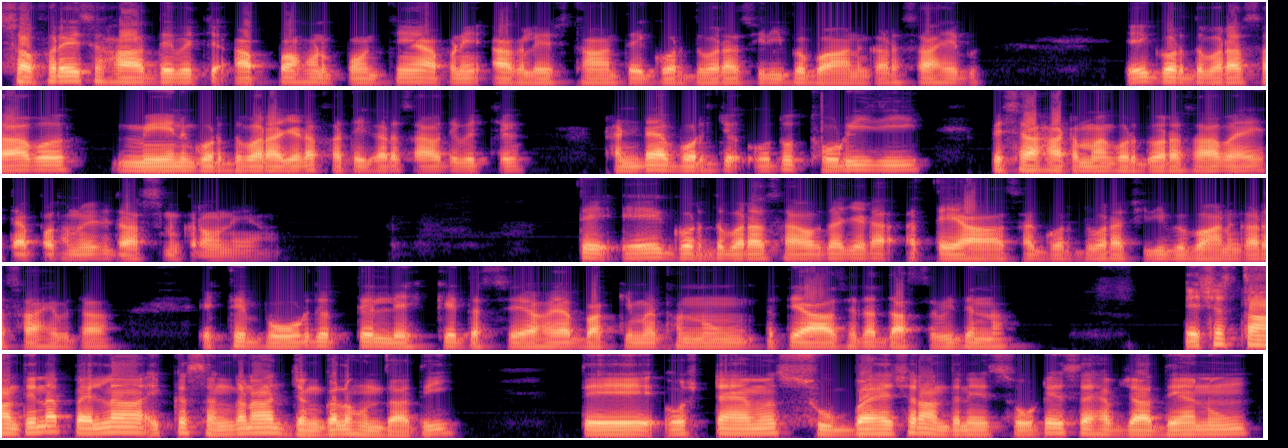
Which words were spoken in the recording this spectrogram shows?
ਸਫ਼ਰੇ ਸਿਹਾਤ ਦੇ ਵਿੱਚ ਆਪਾਂ ਹੁਣ ਪਹੁੰਚੇ ਹਾਂ ਆਪਣੇ ਅਗਲੇ ਸਥਾਨ ਤੇ, ਗੁਰਦੁਆਰਾ ਸ੍ਰੀ ਬਬਾਨਗੜ੍ਹ ਸਾਹਿਬ। ਇਹ ਗੁਰਦੁਆਰਾ ਸਾਹਿਬ ਮੇਨ ਗੁਰਦੁਆਰਾ ਜਿਹੜਾ ਫਤਿਹਗੜ੍ਹ ਸਾਹਿਬ ਦੇ ਵਿੱਚ ਠੰਡਾ ਬੁਰਜ, ਉਹ ਤੋਂ ਥੋੜੀ ਜੀ ਪਿਛਾ ਹਟਵਾਂ ਗੁਰਦੁਆਰਾ ਸਾਹਿਬ ਹੈ ਤੇ ਆਪਾਂ ਤੁਹਾਨੂੰ ਇਹਦੇ ਦਰਸ਼ਨ ਕਰਾਉਨੇ ਆ ਤੇ ਇਹ ਗੁਰਦੁਆਰਾ ਸਾਹਿਬ ਦਾ ਜਿਹੜਾ ਇਤਿਹਾਸ ਆ, ਗੁਰਦੁਆਰਾ ਸ੍ਰੀ ਬਬਾਨਗੜ੍ਹ ਸਾਹਿਬ ਦਾ, ਇੱਥੇ ਬੋਰਡ ਦੇ ਉੱਤੇ ਲਿਖ ਕੇ ਦੱਸਿਆ ਹੋਇਆ, ਬਾਕੀ ਮੈਂ ਤੁਹਾਨੂੰ ਇਤਿਹਾਸ ਇਹਦਾ ਦੱਸ ਵੀ ਦਿੰਨਾ। ਇਸ ਸਥਾਨ ਤੇ ਨਾ ਪਹਿਲਾਂ ਇੱਕ ਸੰਘਣਾ ਜੰਗਲ ਹੁੰਦਾ ਸੀ ਤੇ ਉਸ ਟਾਈਮ ਸੂਬਾ ਹੈ ਸਰਹੰਦ ਨੇ ਛੋਟੇ ਸਾਹਿਬਜ਼ਾਦਿਆਂ ਨੂੰ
